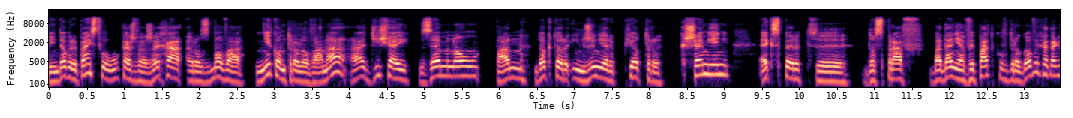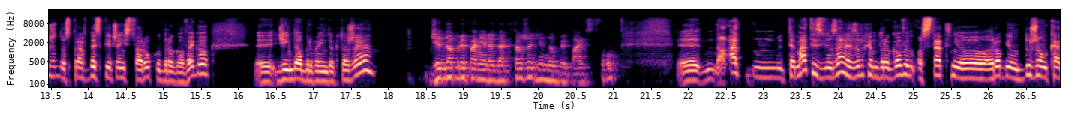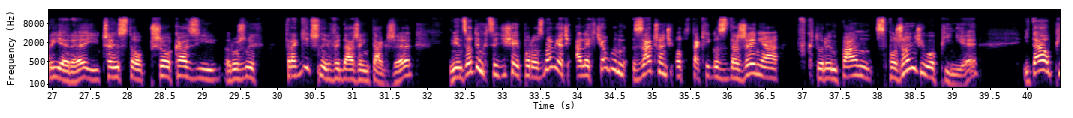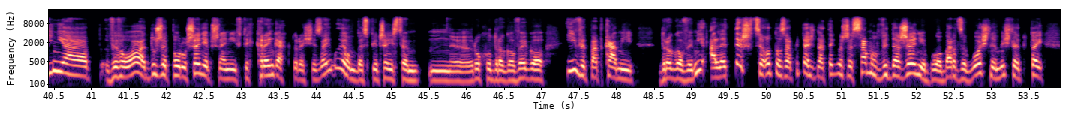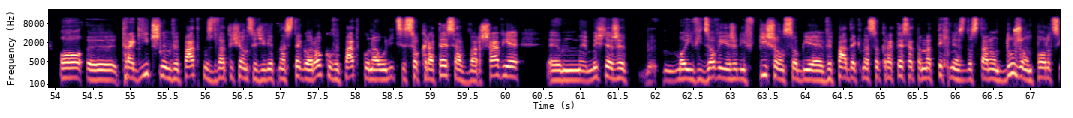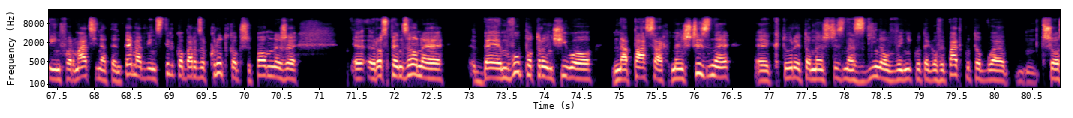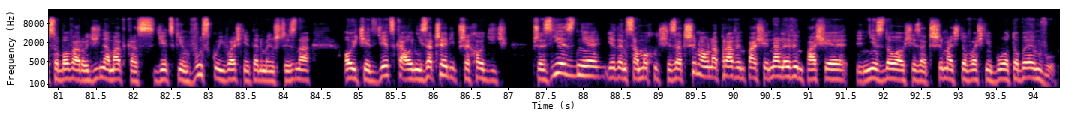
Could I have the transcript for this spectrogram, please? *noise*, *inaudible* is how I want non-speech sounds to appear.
Dzień dobry Państwu, Łukasz Warzecha, rozmowa niekontrolowana, a dzisiaj ze mną pan doktor inżynier Piotr Krzemień, ekspert y, do spraw badania wypadków drogowych, a także do spraw bezpieczeństwa ruchu drogowego. Y, dzień dobry panie doktorze. Dzień dobry panie redaktorze, dzień dobry państwu. Y, no a mm, tematy związane z ruchem drogowym ostatnio robią dużą karierę i często przy okazji różnych tragicznych wydarzeń także. Więc o tym chcę dzisiaj porozmawiać, ale chciałbym zacząć od takiego zdarzenia, w którym pan sporządził opinię, i ta opinia wywołała duże poruszenie, przynajmniej w tych kręgach, które się zajmują bezpieczeństwem mm, ruchu drogowego i wypadkami drogowymi, ale też chcę o to zapytać, dlatego że samo wydarzenie było bardzo głośne. Myślę tutaj o y, tragicznym wypadku z 2019 roku, wypadku na ulicy Sokratesa w Warszawie. Myślę, że moi widzowie, jeżeli wpiszą sobie wypadek na Sokratesa, to natychmiast dostaną dużą porcję informacji na ten temat, więc tylko bardzo krótko przypomnę, że e, rozpędzone BMW potrąciło na pasach mężczyznę, e, który to mężczyzna zginął w wyniku tego wypadku. To była trzyosobowa rodzina, matka z dzieckiem w wózku i właśnie ten mężczyzna, ojciec dziecka. Oni zaczęli przechodzić przez jezdnię. Jeden samochód się zatrzymał na prawym pasie, na lewym pasie nie zdołał się zatrzymać. To właśnie było to BMW.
